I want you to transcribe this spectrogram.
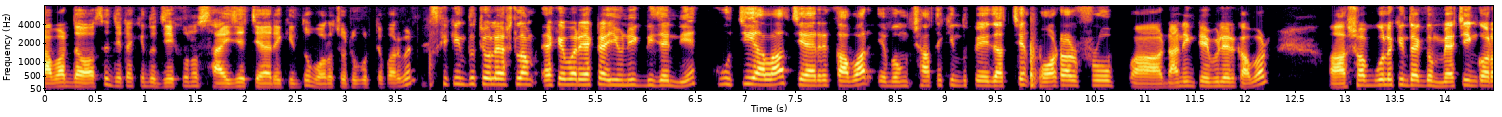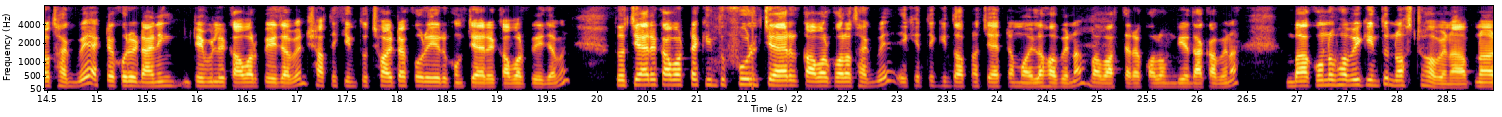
রাবার দেওয়া আছে, যেটা কিন্তু যে কোনো সাইজের চেয়ারে কিন্তু বড় ছোট করতে পারবেন। আজকে কিন্তু চলে আসলাম একেবারে একটা ইউনিক ডিজাইন নিয়ে, কুচিয়ালা চেয়ারের কাভার এবং সাথে কিন্তু পেয়ে যাচ্ছেন ওয়াটার প্রুফ ডাইনিং টেবিলের কাভার সবগুলো কিন্তু একদম ম্যাচিং করা থাকবে। একটা করে ডাইনিং টেবিলের কাভার পেয়ে যাবেন, সাথে কিন্তু ছয়টা করে এরকম চেয়ারের কাভার পেয়ে যাবেন। তো চেয়ারের কাভারটা কিন্তু ফুল চেয়ার কাভার করা থাকবে। এক্ষেত্রে কিন্তু আপনার চেয়ারটা ময়লা হবে না বা বাচ্চারা কলম দিয়ে দাকাবে না বা কোনোভাবেই কিন্তু নষ্ট হবে না। আপনার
